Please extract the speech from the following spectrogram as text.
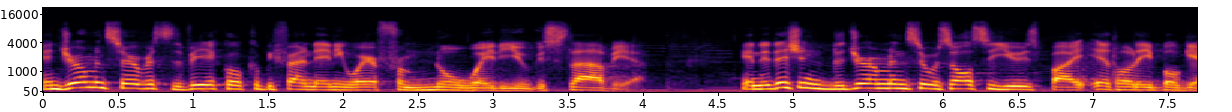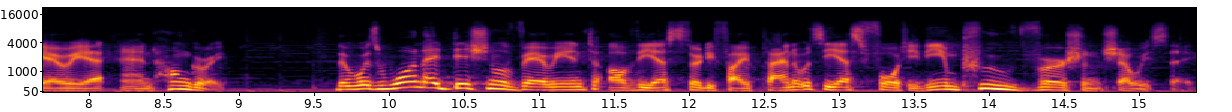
In German service, the vehicle could be found anywhere from Norway to Yugoslavia. In addition to the Germans, it was also used by Italy, Bulgaria, and Hungary. There was one additional variant of the S-35 plan, it was the S-40, the improved version, shall we say.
